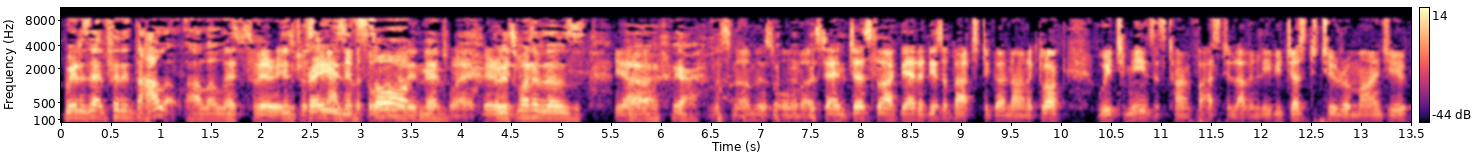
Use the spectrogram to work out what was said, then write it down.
where does that fit into Hallel? Hallel is, That's very is interesting. I never and thought of it in song that way. Very but it's one of those, Yeah. uh, yeah. misnomers almost. And just like that, it is about to go nine o'clock, which means it's time for us to love and leave you. Just to remind you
